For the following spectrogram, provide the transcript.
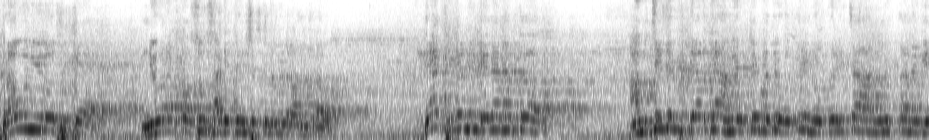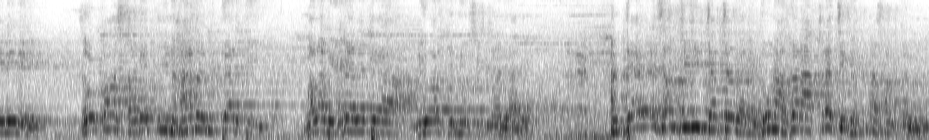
ब्राऊन युनिव्हर्सिटी आहे. न्यूयॉर्कपासून साडेतीनशे किलोमीटर अंतरावर. त्या ठिकाणी गेल्यानंतर आमचे जे विद्यार्थी अमेरिकेमध्ये होते नोकरीच्या निमित्तानं गेलेले जवळपास साडेतीन हजार विद्यार्थी मला भेटायला त्या न्यूयॉर्क युनिव्हर्सिटीमध्ये आले. आणि त्यावेळेस आमची जी चर्चा झाली दोन हजार अकराची घटना सांगतो मी.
